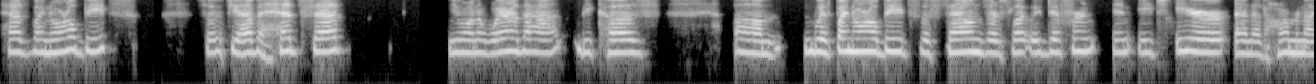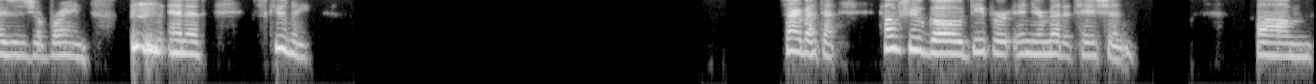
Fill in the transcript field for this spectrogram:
has binaural beats. So if you have a headset, you want to wear that because um, with binaural beats, the sounds are slightly different in each ear and it harmonizes your brain. and it, excuse me. Sorry about that. Helps you go deeper in your meditation. Um,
